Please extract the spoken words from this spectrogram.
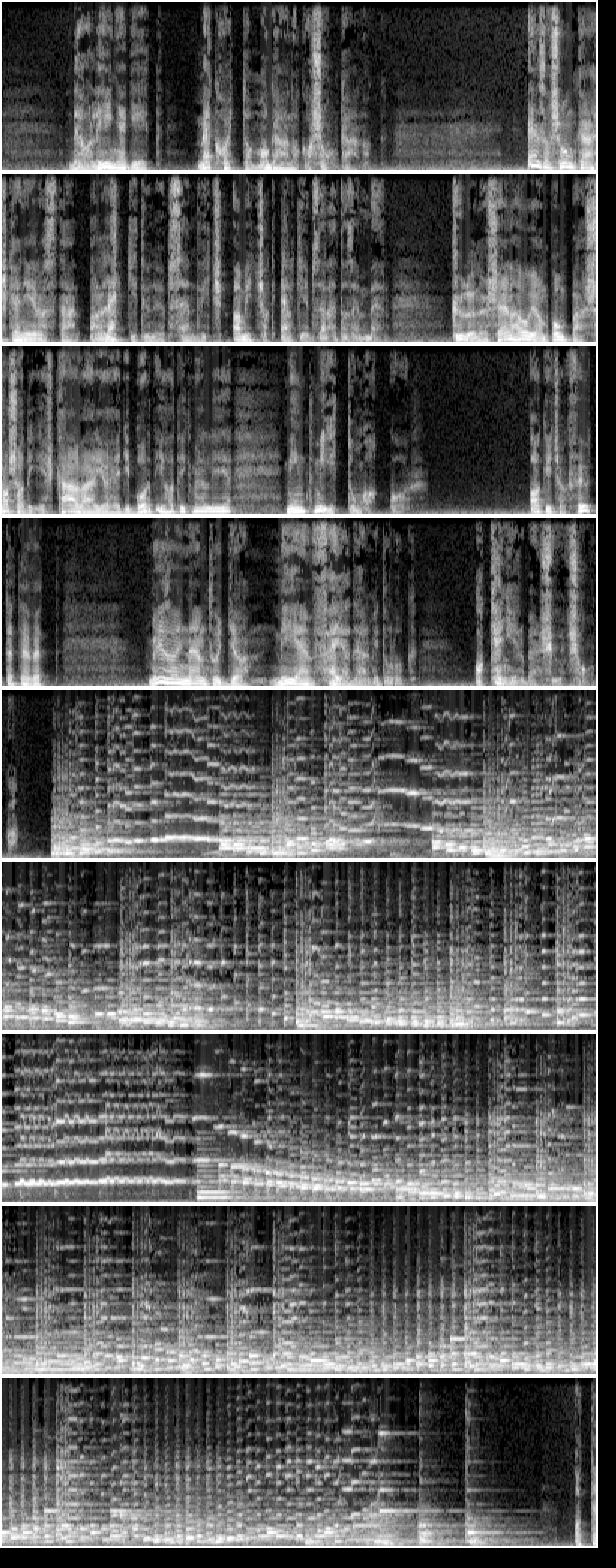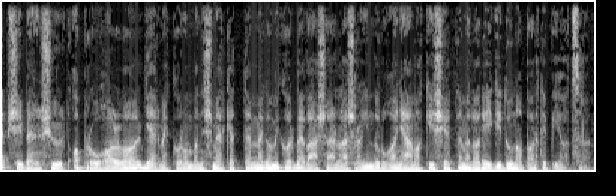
De a lényegét meghagyta magának a sonkának. Ez a sonkás kenyér aztán a legkitűnőbb szendvics, amit csak elképzelhet az ember. Különösen, ha olyan pompás sasadi és kálvária hegyi bort ihatik melléje, mint mi ittunk akkor. Aki csak főtte tevet, bizony nem tudja, milyen fejedelmi dolog a kenyérben sült sonka. Thank you. Tepsiben sült apró hallal gyermekkoromban ismerkedtem meg, amikor bevásárlásra induló anyámat kísértem el a régi Dunaparti piacra.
